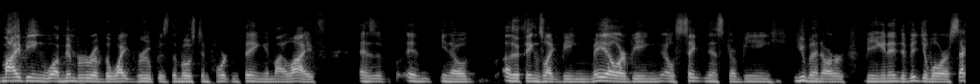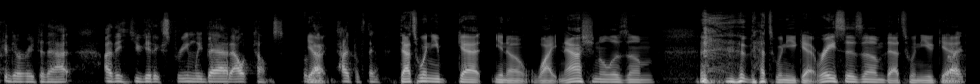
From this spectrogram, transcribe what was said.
my being a member of the white group is the most important thing in my life, as and you know, other things like being male or being a Satanist or being human or being an individual or secondary to that, I think you get extremely bad outcomes from Yeah. that type of thing. That's when you get, you know, white nationalism. that's when you get racism. That's when you get, Right.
